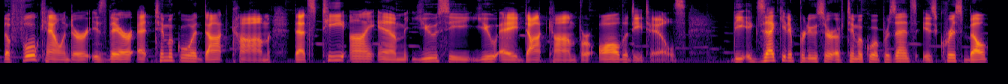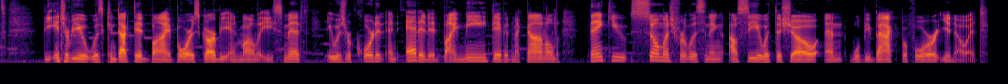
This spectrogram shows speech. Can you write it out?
The full calendar is there at timucua.com. That's T I M U C U A.com for all the details. The executive producer of Timucua Presents is Chris Belt. The interview was conducted by Boris Garbe and Marla E. Smith. It was recorded and edited by me, David McDonald. Thank you so much for listening. I'll see you with the show, and we'll be back before you know it.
